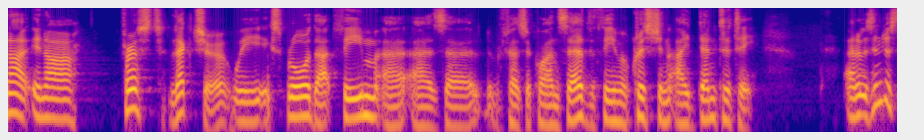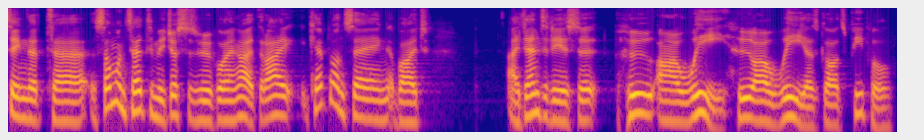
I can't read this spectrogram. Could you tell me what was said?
Now, in our first lecture, we explored that theme, uh, as uh, Professor Kwan said, the theme of Christian identity. And it was interesting that uh, someone said to me just as we were going out that I kept on saying about identity is that who are we? Who are we as God's people?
